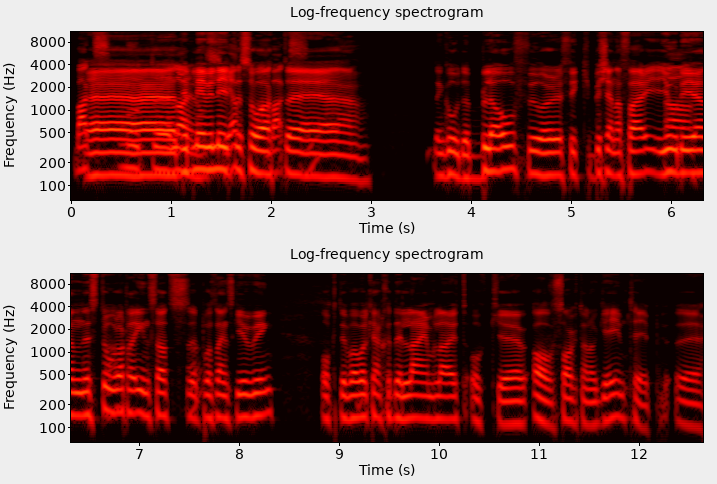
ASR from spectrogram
Bucks Eh, mot, eh, det blev ju lite Japp, så att eh, den gode Blow för, fick bekänna färg. Gjorde Ja. ju en storartad insats Ja. på Thanksgiving. Och det var väl kanske the limelight och eh, avsaknad av game tape. Eh,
